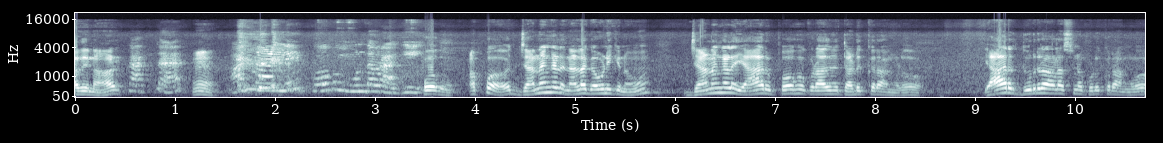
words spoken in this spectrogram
அதனால் போதும். அப்போ ஜனங்களை நல்லா கவனிக்கணும். ஜனங்களை யார் போகக்கூடாதுன்னு தடுக்கிறாங்களோ யார் துர் ஆலோசனை கொடுக்குறாங்களோ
